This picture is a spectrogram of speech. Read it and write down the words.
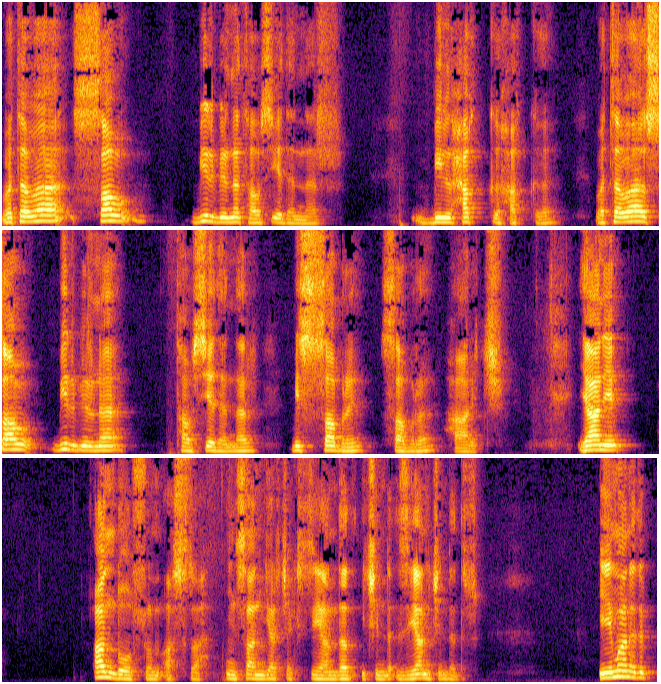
ve tevasav birbirine tavsiye edenler bil hakkı hakkı ve tevasav birbirine tavsiye edenler bis sabrı sabrı hariç. Yani andolsun asla insan gerçek ziyanda içinde ziyan içindedir. İman edip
